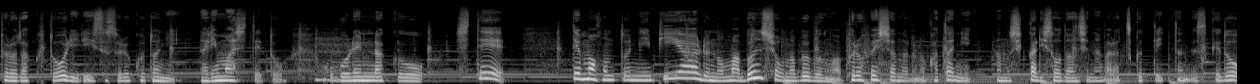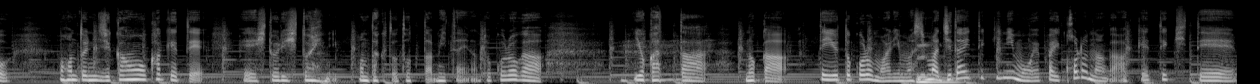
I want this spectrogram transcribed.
プロダクトをリリースすることになりましてとこうご連絡をしてでまあ本当に PR のまあ文章の部分はプロフェッショナルの方にあのしっかり相談しながら作っていったんですけど本当に時間をかけて、えー一人一人にコンタクトを取ったみたいなところが良かったのかっていうところもありますし、うん。まあ、時代的にもやっぱりコロナが明けてきて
